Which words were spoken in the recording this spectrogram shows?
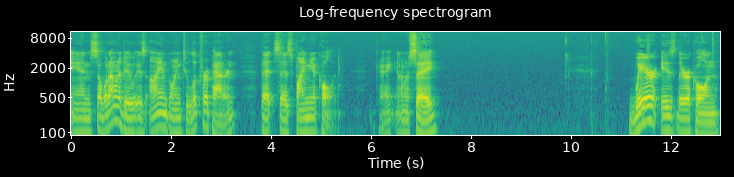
And so what I'm going to do is I am going to look for a pattern that says find me a colon. Okay, and I'm going to say where is there a colon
